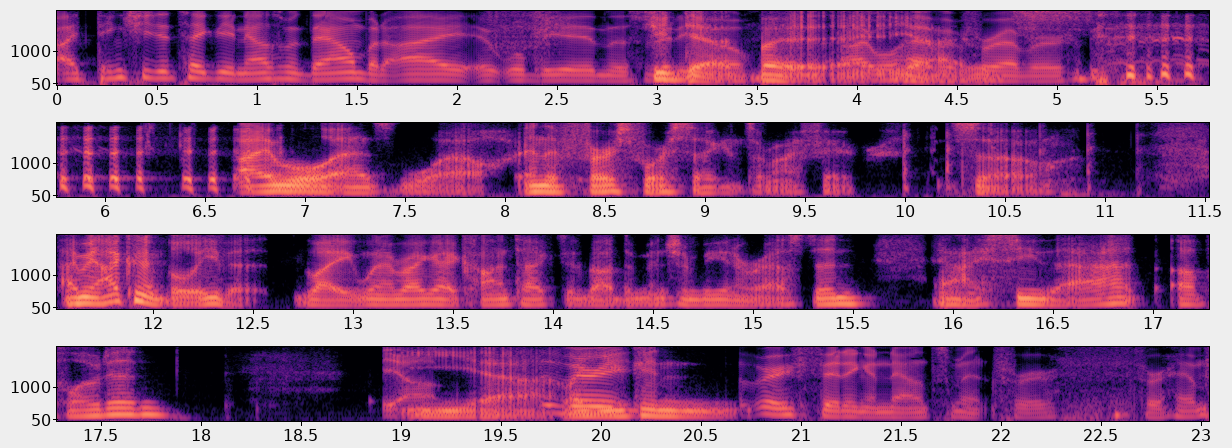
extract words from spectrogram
I think she did take the announcement down, but I it will be in this video. She video. did, but, I uh, will yeah, have it forever. I will as well. And the first four seconds are my favorite. So, I mean, I couldn't believe it. Like, whenever I got contacted about Dimension being arrested and I see that uploaded, yeah, yeah, like you can, very fitting announcement for for him.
